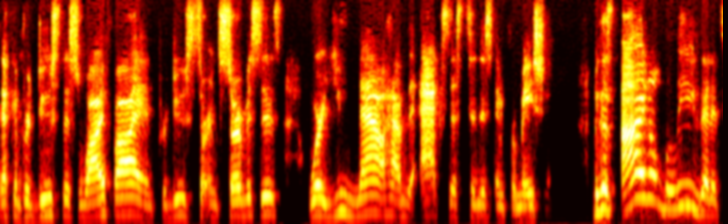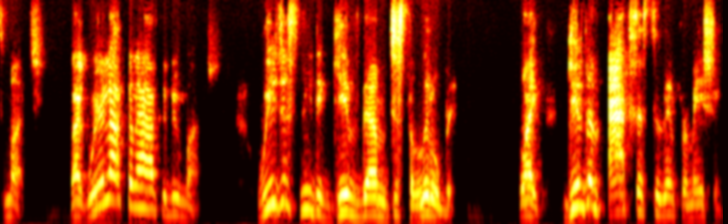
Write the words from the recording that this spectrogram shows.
that can produce this Wi Fi and produce certain services where you now have the access to this information. Because I don't believe that it's much. Like we're not going to have to do much. We just need to give them just a little bit. Like, give them access to the information.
